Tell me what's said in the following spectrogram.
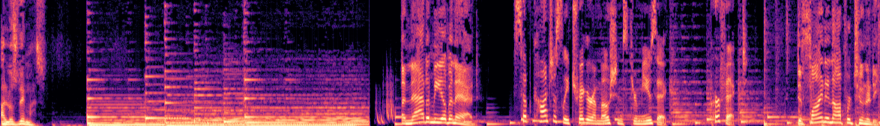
a los demás. Anatomy of an ad. Subconsciously trigger emotions through music. Perfect. Define an opportunity.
